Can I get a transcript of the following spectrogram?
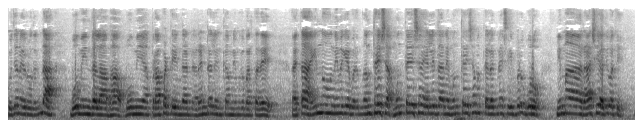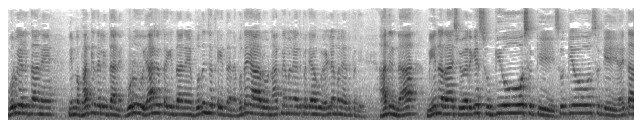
ಕುಜನ ಇರುವುದರಿಂದ ಭೂಮಿಯಿಂದ ಲಾಭ, ಭೂಮಿಯ ಪ್ರಾಪರ್ಟಿಯಿಂದ ರೆಂಟಲ್ ಇನ್ಕಮ್ ನಿಮಗೆ ಬರ್ತದೆ. ಆಯ್ತಾ? ಇನ್ನು ನಿಮಗೆ ಮಂತೇಶ, ಮುಂತೇಶ ಎಲ್ಲಿದ್ದಾನೆ? ಮುಂತೇಶ ಮತ್ತೆ ಲಗ್ನೇಶ ಇಬ್ಬರು ಗುರು. ನಿಮ್ಮ ರಾಶಿ ಅಧಿಪತಿ, ಗುರು ಎಲ್ಲಿದ್ದಾನೆ? ನಿಮ್ಮ ಭಾಗ್ಯದಲ್ಲಿದ್ದಾನೆ. ಗುರು ಯಾರ ಜೊತೆಗಿದ್ದಾನೆ? ಬುಧನ್ ಜೊತೆಗಿದ್ದಾನೆ. ಬುಧ ಯಾರು? ನಾಲ್ಕನೇ ಮನೆ ಅಧಿಪತಿ ಹಾಗೂ ಏಳನೇ ಮನೆ ಅಧಿಪತಿ. ಆದ್ರಿಂದ ಮೀನ ರಾಶಿಯವರಿಗೆ ಸುಗ್ಗಿಯೋ ಸುಗ್ಗಿ ಸುಗ್ಗಿಯೋ ಸುಗ್ಗಿ. ಆಯ್ತಾ?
